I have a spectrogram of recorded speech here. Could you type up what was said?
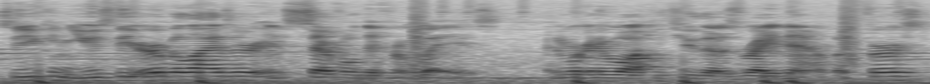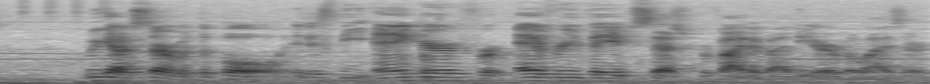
So you can use the Herbalizer in several different ways, and we're going to walk you through those right now. But first, we got to start with the bowl. It is the anchor for every vape sesh provided by the Herbalizer.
